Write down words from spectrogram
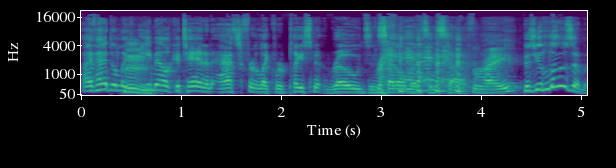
I've had to, like, Hmm. email Catan and ask for, like, replacement roads and settlements and stuff. Right? Because you lose them.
